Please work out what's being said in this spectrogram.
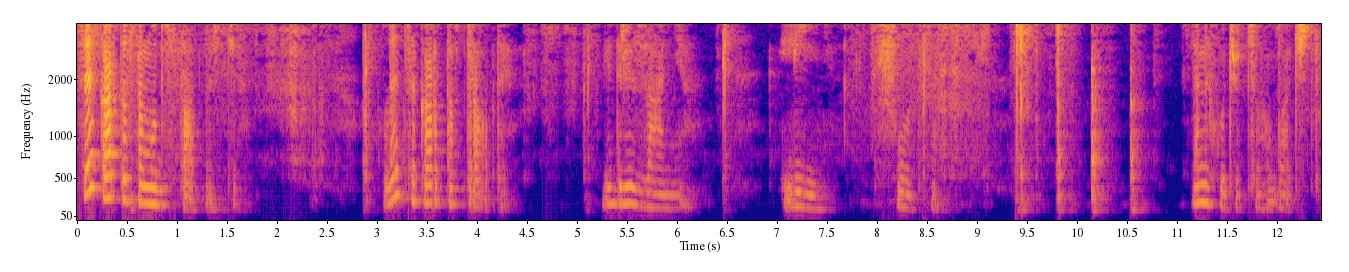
Це карта самодостатності. Але це карта втрати, відрізання, лінь. Що це? Я не хочу цього бачити.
